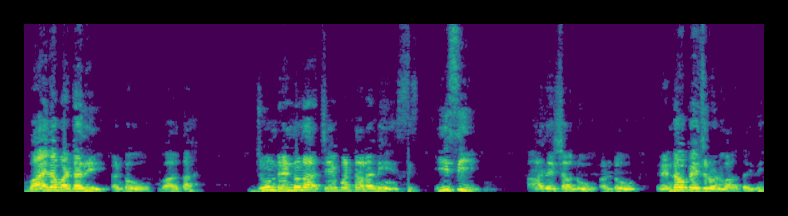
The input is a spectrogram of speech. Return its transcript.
వాయిదా పడ్డది అంటూ వార్త. జూన్ రెండున చేపట్టాలని ఈసీ ఆదేశాలు అంటూ రెండవ పేజీలోని వార్త ఇది.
